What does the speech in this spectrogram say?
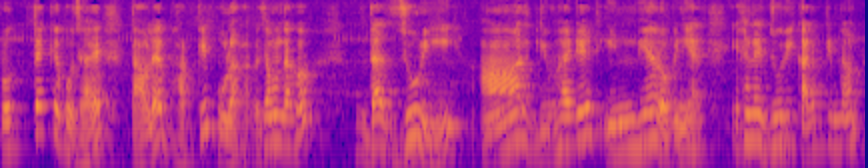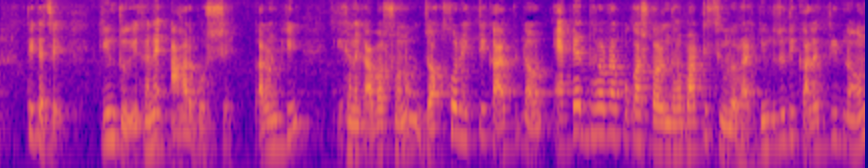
প্রত্যেককে বোঝায়, তাহলে ভাবটি পুলার হবে। যেমন দেখো the jury are divided in their opinion এখানে জুরি কালেকটিভ নাউন ঠিক আছে? কিন্তু এখানে আর বসছে। কারণ কি? এখানে আবার শোনো, যখন একটি কালেক্টিভ নাউন একের ধারণা প্রকাশ করেন ধর ভাবটি সিঙ্গুলার হয়, কিন্তু যদি কালেক্টিভ নাউন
